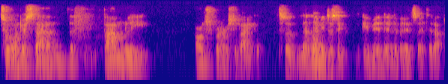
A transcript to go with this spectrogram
to understand the family entrepreneurship angle. So let, let me just give you a little bit of insight to that.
